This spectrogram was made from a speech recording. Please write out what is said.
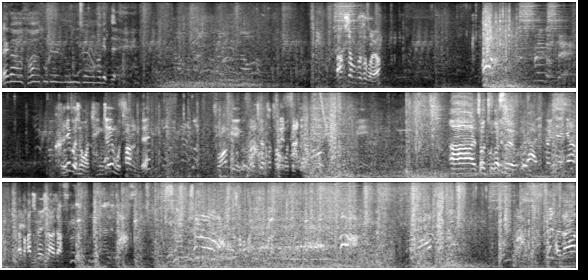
내가 과부를 운동하겠네. 박시험 부수고요 클리브 저거 굉장히 못하는데? 조합이 어지간 타타는 것도 있긴 한데 아 저 죽었어요 야, 니 변신했냐? 나도 같이 변신하자. 잘 가.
